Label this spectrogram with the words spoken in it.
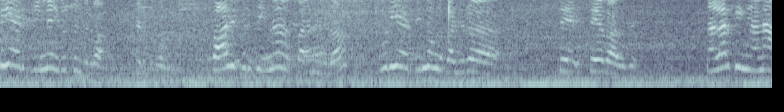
குடி எடுத்தீங்கன்னா இருபத்தஞ்சு ரூபா எடுத்துக்கோங்க. பாதி பிரிச்சிங்கன்னா பதினஞ்சு ரூபா. குடி எடுத்தீங்கன்னா உங்களுக்கு அஞ்சு ரூபா சே சேவ் ஆகுது. நல்லா இருக்கீங்களாண்ணா?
